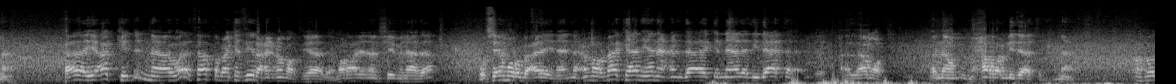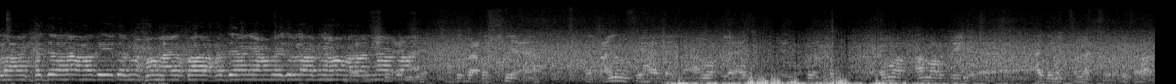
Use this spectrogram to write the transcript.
نعم. هذا يؤكد إن والاثار طبعا كثيرة عن عمر في هذا. مر علينا شيء من هذا. وسيمر علينا إن عمر ما كان ينهى عن ذلك إن هذا لذات الأمر. إنه محرم لذاته. نعم. عفى الله عنك حدثنا عبيد بن حميد قال حدثني عبيد الله بن عمر النافع في بعض الشيعة يطعنون في هذا الأمر لأجل يقول عمر أمر بعدم التمثل والإفراد.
